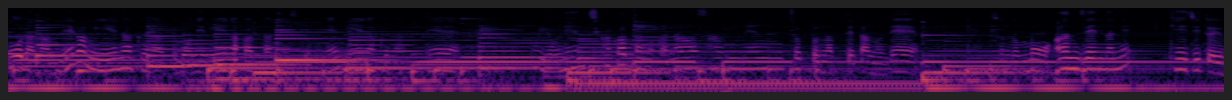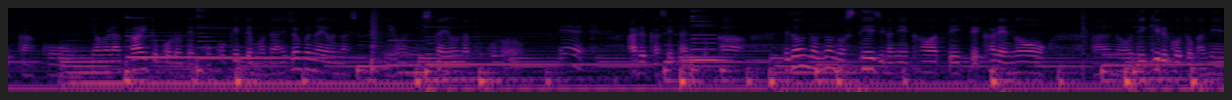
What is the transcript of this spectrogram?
そうだな目が見えなくなってもうね見えなかったんですけどね。見えなくなってもう4年近かったのかな。3年ちょっとなってたのでそのもう安全なねケージというかこう柔らかいところでこうこけても大丈夫なようなようにしたようなところで歩かせたりとかでどんどんどんどんステージがね変わっていって彼のあのできることがね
